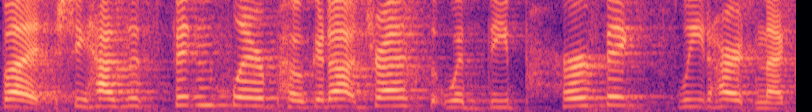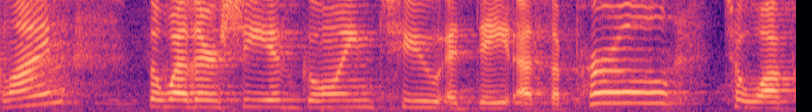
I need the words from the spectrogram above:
but she has this fit and flare polka dot dress with the perfect sweetheart neckline. So whether she is going to a date at the Pearl, to walk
